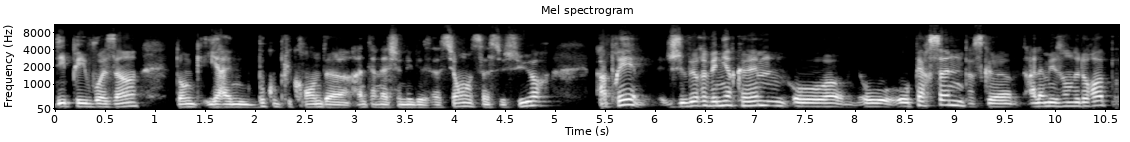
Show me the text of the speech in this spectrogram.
des pays voisins. Donc, il y a une beaucoup plus grande euh, internationalisation, ça c'est sûr. Après, je veux revenir quand même aux, aux, aux personnes parce que à la Maison de l'Europe,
